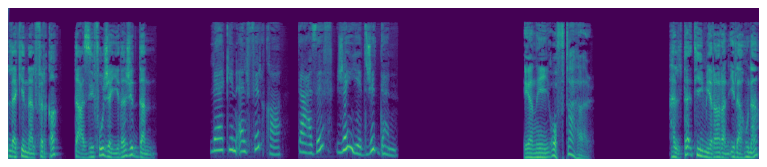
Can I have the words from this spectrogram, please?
لكن الفرقة تعزف جيدا جدا لكن الفرقة تعزف جيد جدا Är ni ofta här? هل تأتي مرارا إلى هنا؟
